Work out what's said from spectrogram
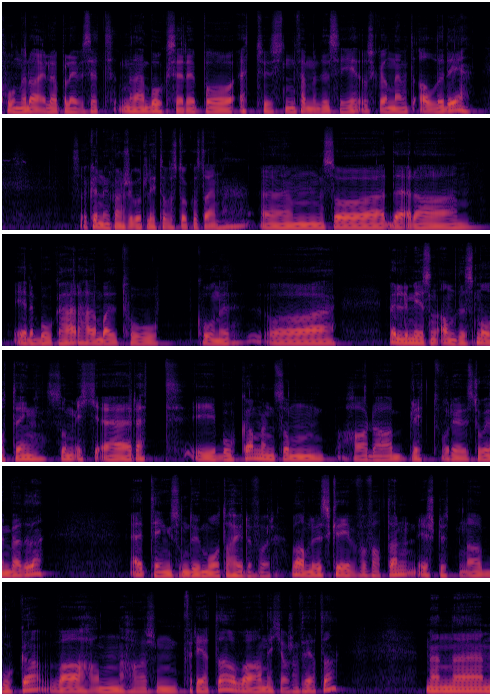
koner da, i løpet av livet sitt. Men det er en bokserie på 1500 sider, og skulle ha nevnt alle de, så kunne det kanskje gått litt over stokk og stein. Um, så det er da I denne boka her har han bare to koner, og veldig mye sånn andre småting som ikke er rett i boka, men som har da blitt for historien bedre, er ting som du må ta høyde for. Vanligvis skriver forfatteren i slutten av boka hva han har som friheter, og hva han ikke har som friheter. Men um,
